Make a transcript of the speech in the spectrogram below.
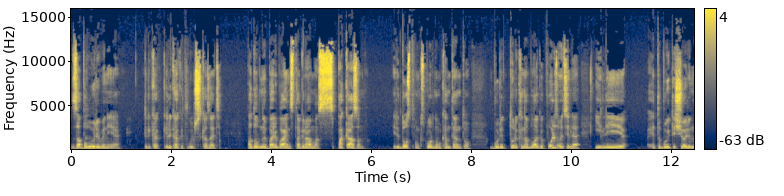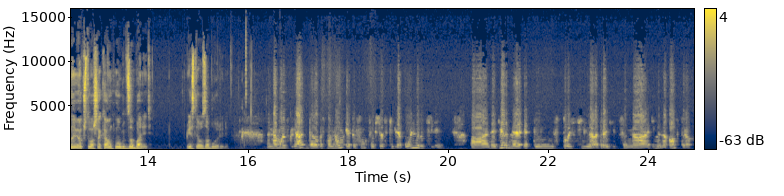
заблуривания, или как, или как это лучше сказать, подобная борьба Инстаграма с показом или доступом к спорному контенту будет только на благо пользователя, или это будет еще один намек, что ваш аккаунт могут забанить, если его заблурили? На мой взгляд, э, в основном эта функция все-таки для пользователей. А, наверное, это не столь сильно отразится на именно авторах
